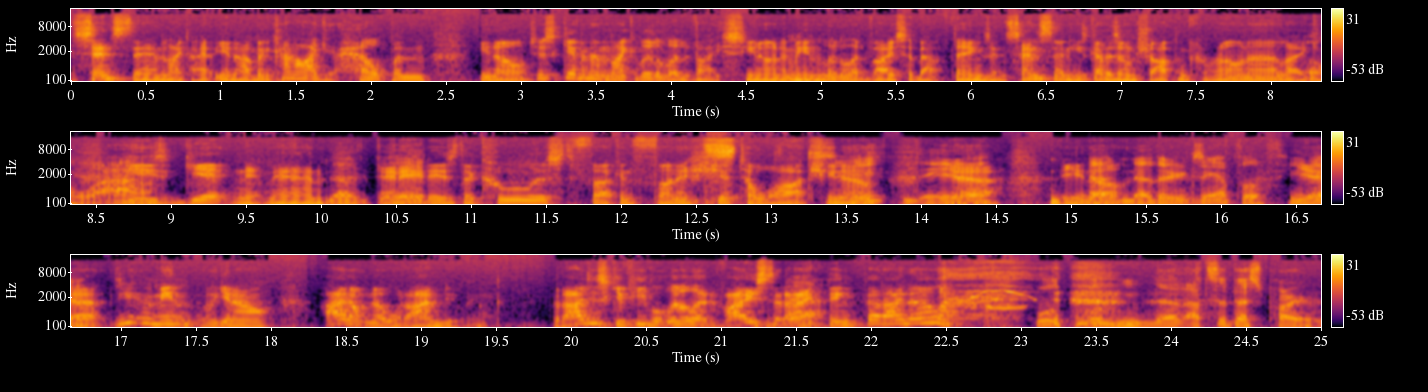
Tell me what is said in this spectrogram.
since then, like I, you know, I've been kind of like helping, you know, just giving him like little advice, you know what I mean? Mm-hmm. Little advice about things. And since then, he's got his own shop in Corona. Like, Oh, wow. he's getting it, man. No, and it is the coolest, fucking funnest shit to watch, you know? See? Yeah. You No- know, another example. You yeah. know? yeah. I mean, you know, I don't know what I'm doing, but I just give people little advice that I think that I know. well, well, that's the best part.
